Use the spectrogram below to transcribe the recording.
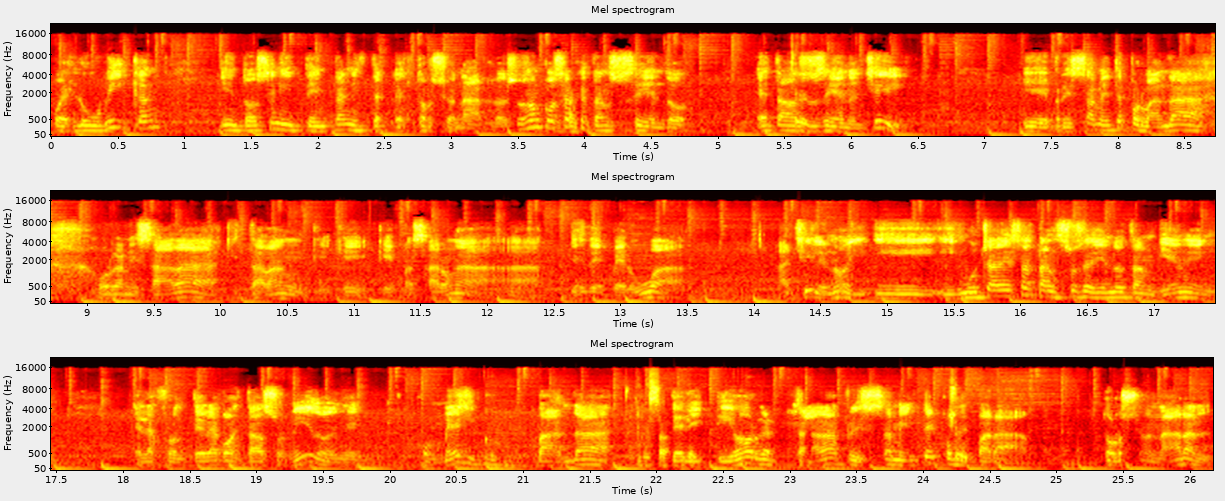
pues lo ubican y entonces intentan extorsionarlo. Esas son cosas que están sucediendo, estaban sucediendo en Chile. Y precisamente por bandas organizadas que estaban, que, pasaron a, desde Perú a, Chile, ¿no? Y, muchas de esas están sucediendo también en, en la frontera con Estados Unidos, con México. Bandas delictivas organizadas precisamente como para torsionar al,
